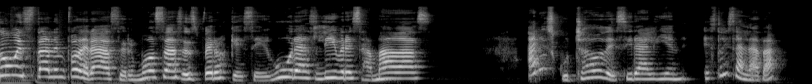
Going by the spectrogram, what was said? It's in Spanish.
¿Cómo están empoderadas hermosas? Espero que seguras, libres, amadas. ¿Han escuchado decir a alguien, estoy salada?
